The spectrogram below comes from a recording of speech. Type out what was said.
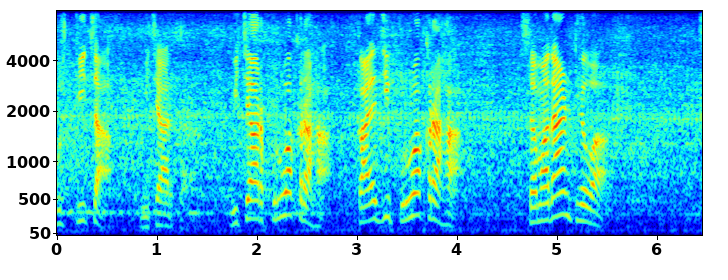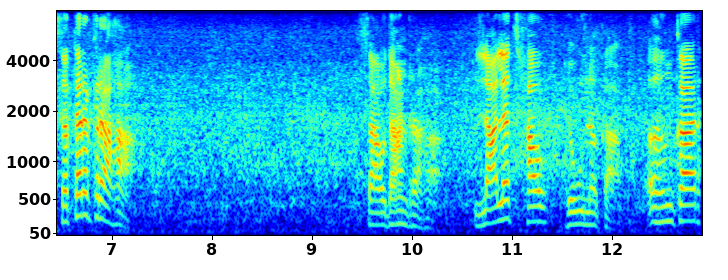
गोष्टीचा विचार करा. विचारपूर्वक राहा काळजीपूर्वक राहा. समाधान ठेवा सतर्क राहा. सावधान राहा. लालच हाव ठेवू नका अहंकार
